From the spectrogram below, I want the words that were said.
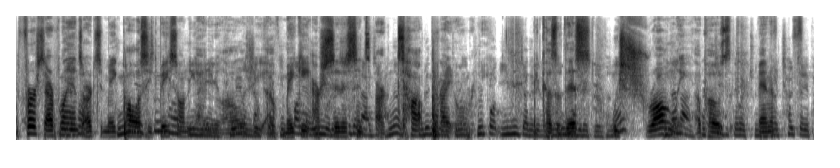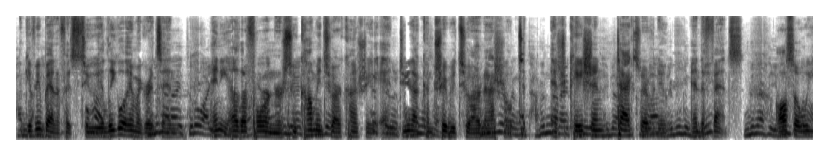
First, our plans are to make policies based on the ideology of making our citizens our top priority. Because of this, we strongly oppose benef giving benefits to illegal immigrants and any other foreigners who come into our country and do not contribute to our national education, tax revenue, and defense. Also, we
